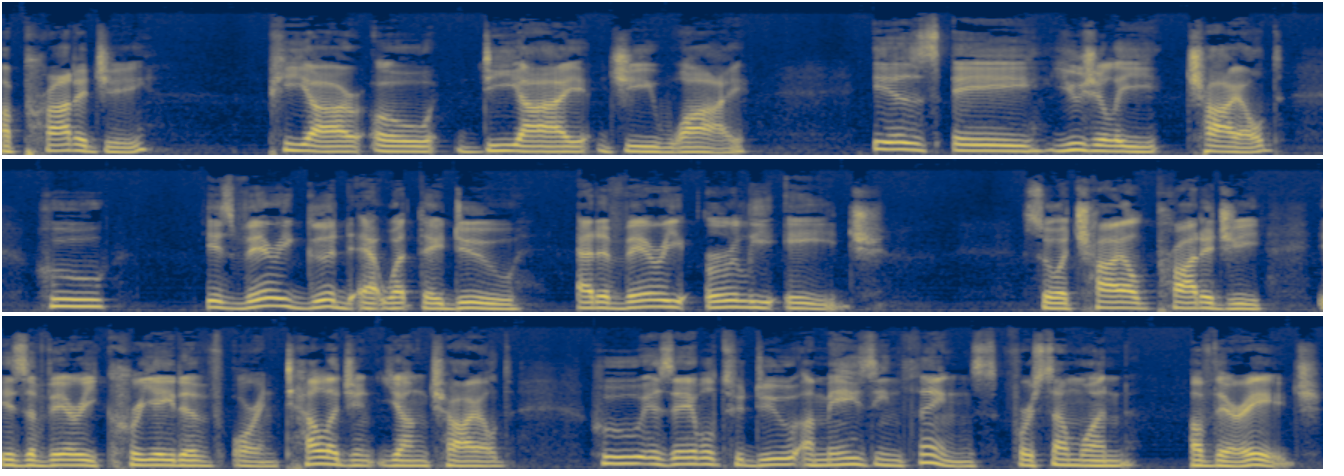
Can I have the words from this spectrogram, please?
a prodigy, P R O D I G Y, is a usually child who is very good at what they do at a very early age. So, a child prodigy is a very creative or intelligent young child who is able to do amazing things for someone of their age.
